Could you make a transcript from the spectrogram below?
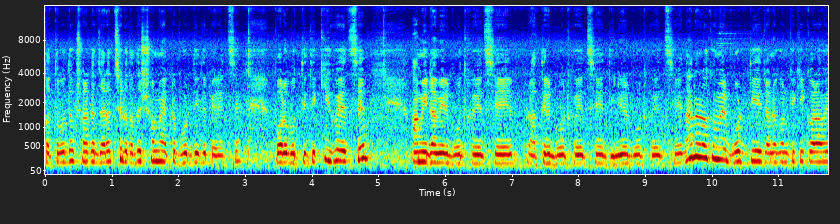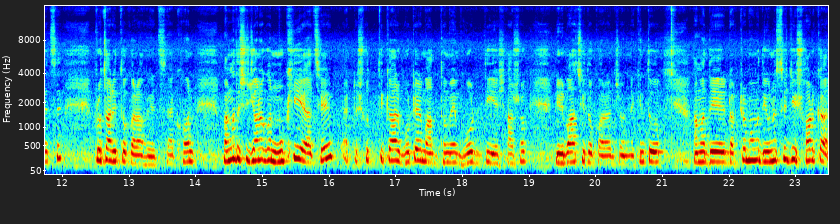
তত্ত্বাবধায়ক সরকার যারা ছিল, তাদের সময় একটা ভোট দিতে পেরেছে। পরবর্তীতে কি হয়েছে? আমির ভোট হয়েছে, রাতের ভোট হয়েছে, দিনের ভোট হয়েছে, নানা রকমের ভোট দিয়ে জনগণকে কি করা হয়েছে? প্রতারিত করা হয়েছে। এখন বাংলাদেশের জনগণ মুখিয়ে আছে একটা সত্যিকার ভোটের মাধ্যমে ভোট দিয়ে শাসক নির্বাচিত করার জন্য। কিন্তু আমাদের ডক্টর মোহাম্মদ ইউনুসের যে সরকার,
